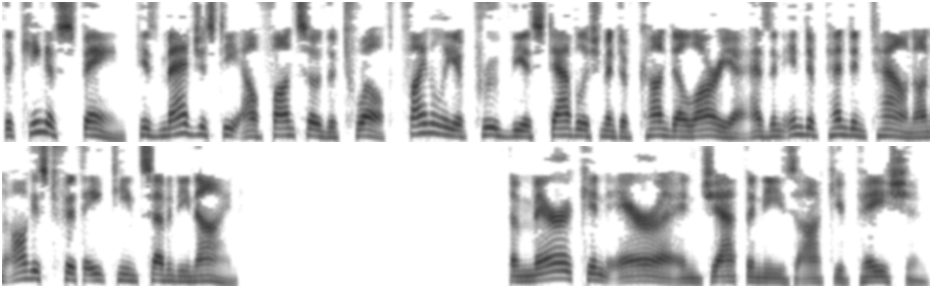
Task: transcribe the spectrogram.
The King of Spain, His Majesty Alfonso XII, finally approved the establishment of Candelaria as an independent town on August 5, 1879. American era and Japanese occupation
